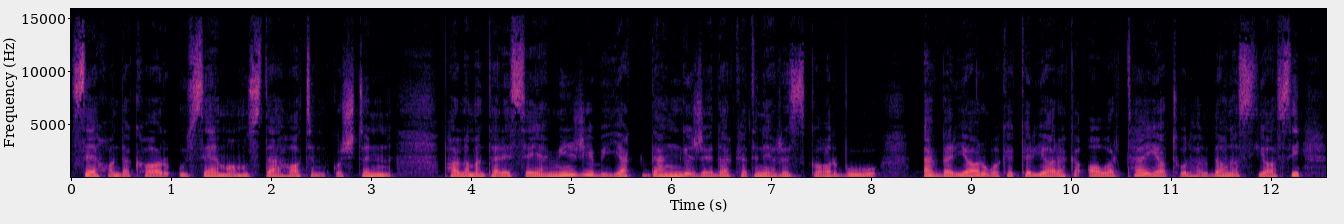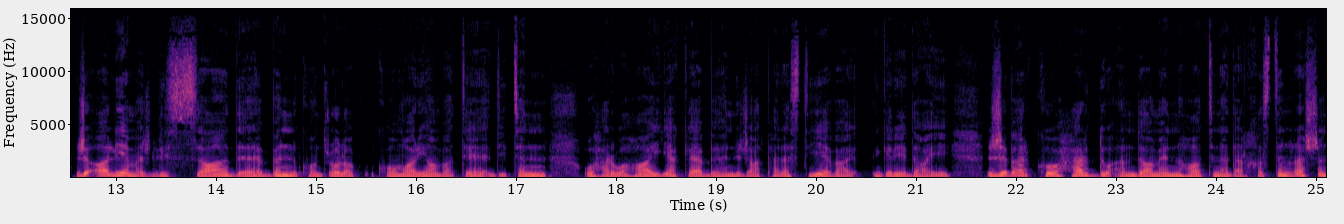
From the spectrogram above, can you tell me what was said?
سه خوندکار و سه مامسته هاتن کشتن پارلمانتر سیمین جی به یک دنگ جه در کتن رزگار بو. اف بریار وک کریارک آورته یا طول هردان سیاسی جعالی مجلس ساد بن کنترول کوماریان و دیتن و هر وها یک به نجات پرستی و گریدایی جبر کو هر دو اندام هاتن درخستن رشن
